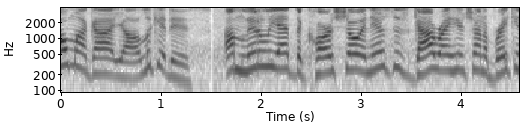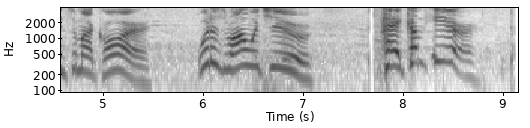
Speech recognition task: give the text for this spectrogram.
Oh my God, y'all, look at this. I'm literally at the car show and there's this guy right here trying to break into my car. What is wrong with you? Hey, come here.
